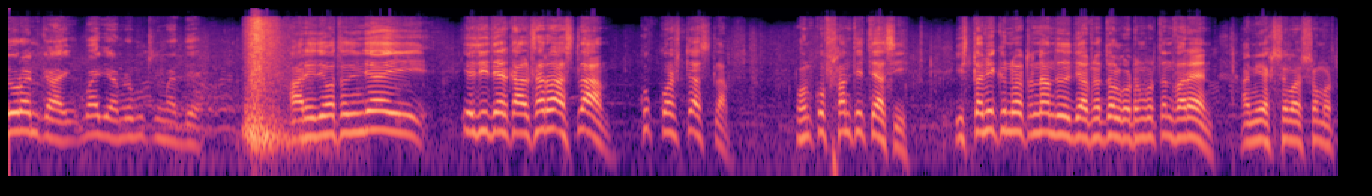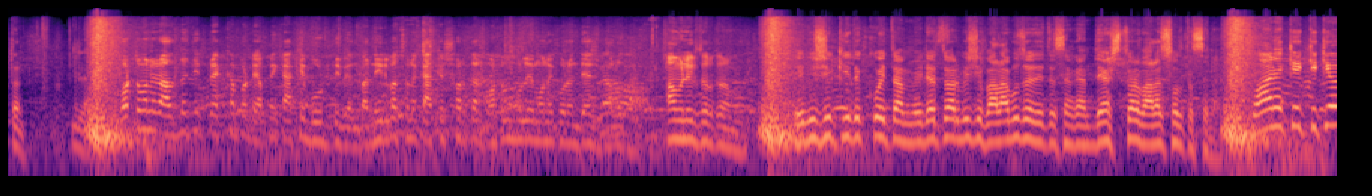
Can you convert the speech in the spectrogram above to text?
দৌড়ান খাই বাইরে আমরা পুটির মধ্যে আর এই যে অতদিন যে এই এজিদের কালচারও আসলাম খুব কষ্টে আসলাম। এখন খুব শান্তিতে আছি। ইসলামিক কোনো একটা নাম যদি আপনার দল গঠন করতেন পারেন আমি একশো বার সমর্থন। বর্তমানে রাজনৈতিক প্রেক্ষাপটে আপনি কাকে ভোট দিবেন বা নির্বাচনে কাকে সরকার গঠন হলে মনে করেন দেশ ভালো থাকবে? আওয়ামী লীগ সরকার। এই বিষয়ে কি কইতাম এটা তো আর বেশি ভালো বুঝা যেতেছে কারণ দেশ তো আর ভালো চলতেছে না। অনেকে কেউ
